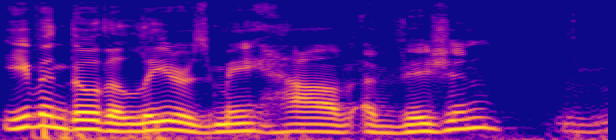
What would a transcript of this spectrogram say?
even though the leaders may have a vision mm-hmm.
